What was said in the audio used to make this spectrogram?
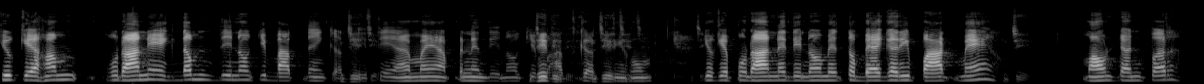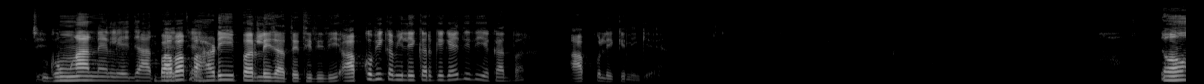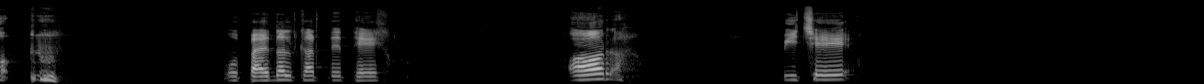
क्योंकि हम पुराने एकदम दिनों की बात नहीं करती जी। थी मैं अपने दिनों की जी बात जी। करती हूँ। क्योंकि पुराने दिनों में तो बैगरी पार्ट में जी। माउंटेन पर घुमाने ले जाते बाबा थे। पहाड़ी पर ले जाते थे दीदी। आपको भी कभी लेकर के गए दीदी एक आध बार? आपको लेके नहीं गए। तो वो पैदल करते थे और पीछे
